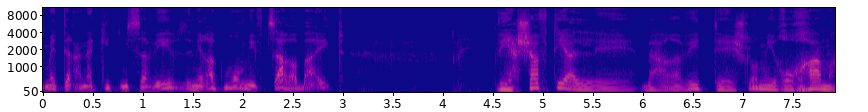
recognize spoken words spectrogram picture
מטר ענקית מסביב, זה נראה כמו מבצר הבית. וישבתי על, אה, בערבית, אה, שלומי, רוחמה,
